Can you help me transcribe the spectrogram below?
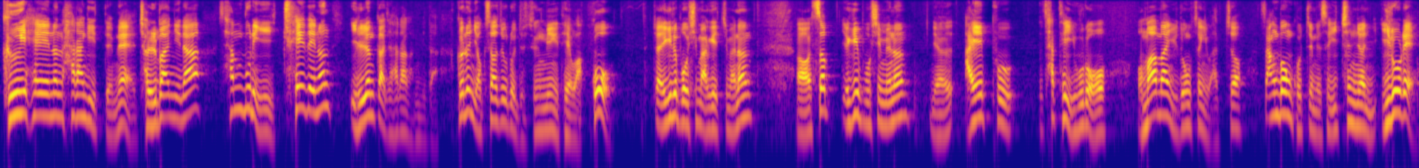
그 해에는 하락이기 때문에 절반이나 3분의 2, 최대는 1년까지 하락합니다. 그는 역사적으로 증명이 되어 왔고, 자, 여기를 보시면 알겠지만은, 어, 섭, 여기 보시면은 IMF 사태 이후로 어마어마한 유동성이 왔죠. 쌍봉 고점에서 2000년 1월에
